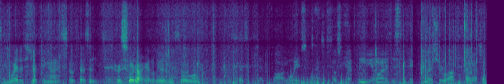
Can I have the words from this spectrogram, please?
some weather stripping on it so it doesn't, or sort of, Oh, here, let me- so it won't just get falling away sometimes. So you have to kneel on it just to take the pressure off. I gotcha.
